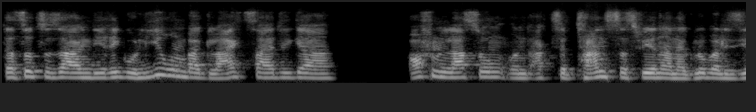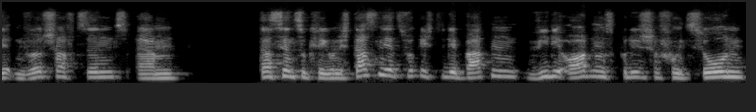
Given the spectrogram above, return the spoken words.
dass sozusagen die Regulierung bei gleichzeitiger Offenlassung und Akzeptanz, dass wir in einer globalisierten Wirtschaft sind, ähm, das hinzukriegen. Und das sind jetzt wirklich die Debatten, wie die ordnungspolitische Funktion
